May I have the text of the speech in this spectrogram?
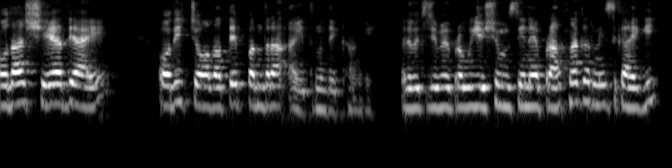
ਉਹਦਾ 6 ਅਧਿਆਏ, ਉਹਦੀ 14 ਤੇ 15 ਆਇਤ ਨੂੰ ਦੇਖਾਂਗੇ। ਇਹਦੇ ਵਿੱਚ ਜਿਵੇਂ ਪ੍ਰਭੂ ਯੀਸ਼ੂ ਮਸੀਹ ਨੇ ਪ੍ਰਾਰਥਨਾ ਕਰਨੀ ਸਿਖਾਏਗੀ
